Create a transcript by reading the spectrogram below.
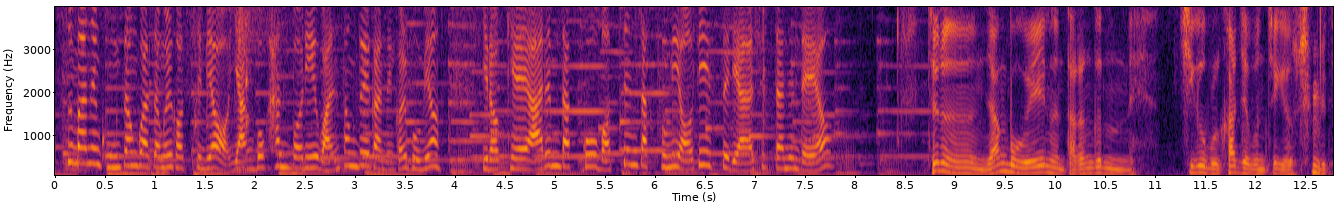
수많은 공정 과정을 거치며 양복 한 벌이 완성돼 가는 걸 보면 이렇게 아름답고 멋진 작품이 어디 있으랴 싶다는데요. 저는 양복 외에는 다른 건 직업을 가져본 적이 없습니다.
